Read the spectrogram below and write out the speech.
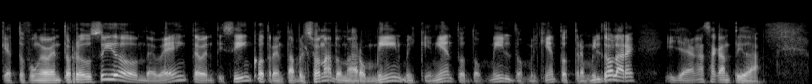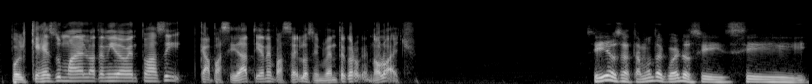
que esto fue un evento reducido donde 20, 25, 30 personas donaron mil, 1500, 2000, 2500, 3000 dólares y llegan a esa cantidad. ¿Por qué Jesús Manuel no ha tenido eventos así? Capacidad tiene para hacerlo, simplemente creo que no lo ha hecho. Sí, o sea, estamos de acuerdo. Si, si,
